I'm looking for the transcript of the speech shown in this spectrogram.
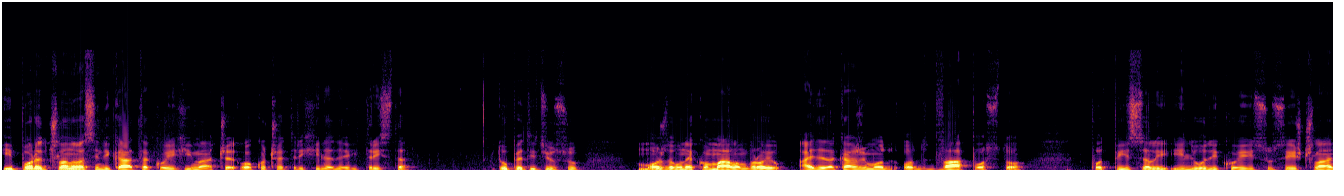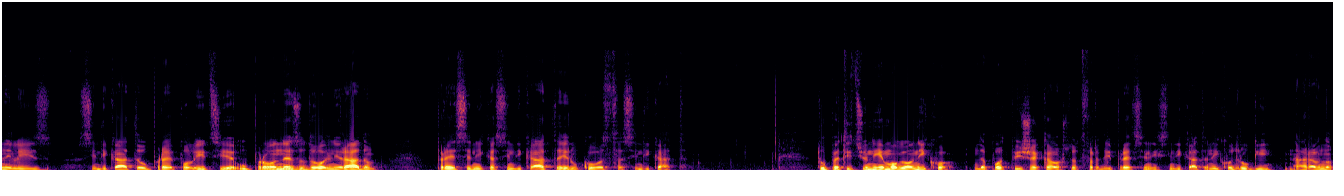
I pored članova sindikata kojih ima oko 4300, tu peticiju su možda u nekom malom broju, ajde da kažemo od, od 2%, potpisali i ljudi koji su se iščlanili iz sindikata uprave policije, upravo nezadovoljni radom predsjednika sindikata i rukovodstva sindikata. Tu peticiju nije mogao niko da potpiše kao što tvrdi predsjednik sindikata, niko drugi, naravno.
